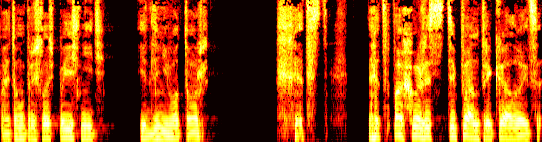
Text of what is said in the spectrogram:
Поэтому пришлось пояснить, и для него тоже. «Это, это похоже, Степан прикалывается»,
